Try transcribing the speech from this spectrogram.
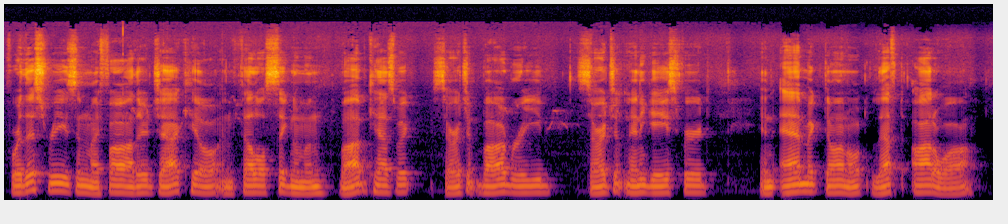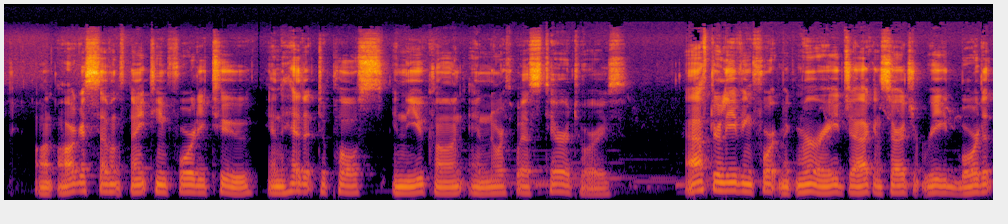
For this reason, my father, Jack Hill, and fellow signalmen Bob Keswick, Sergeant Bob Reed, Sergeant Lenny Gaisford, and Ab MacDonald left Ottawa on August 7, 1942, and headed to posts in the Yukon and Northwest Territories. After leaving Fort McMurray, Jack and Sergeant Reed boarded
